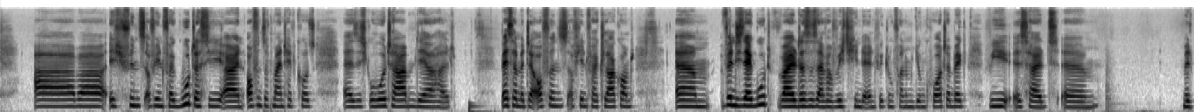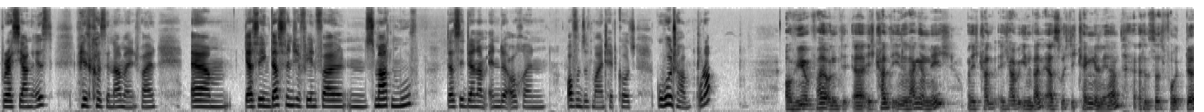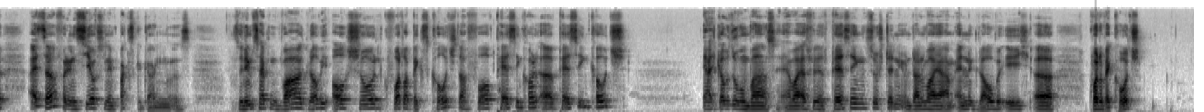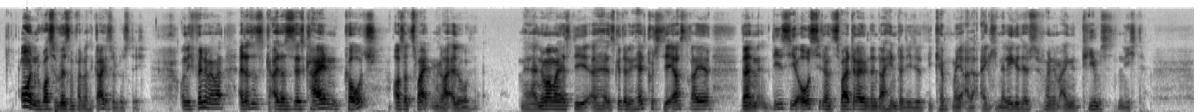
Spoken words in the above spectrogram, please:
Aber ich finde es auf jeden Fall gut, dass sie einen Offensive Mind Head Coach äh, sich geholt haben, der halt besser mit der Offense auf jeden Fall klarkommt. Ähm, Finde ich sehr gut, weil das ist einfach wichtig in der Entwicklung von einem jungen Quarterback, wie es halt ähm, mit Bryce Young ist. Mir ist kurz der Name einfallen. Ähm, deswegen, das finde ich auf jeden Fall einen smarten Move, dass sie dann am Ende auch einen Offensive Mind Head Coach geholt haben, oder? Auf jeden Fall. Und äh, ich kannte ihn lange nicht. Und ich, kann, ich habe ihn dann erst richtig kennengelernt. Ist das Verrückte als er von den Seahawks in den Bucks gegangen ist. Zu dem Zeitpunkt war er, glaube ich, auch schon Quarterbacks Coach, davor Passing, äh, Passing Coach. Ja, ich glaube, so rum war es. Er war erst für das Passing zuständig und dann war er am Ende, glaube ich, äh, Quarterback Coach. Und was wir wissen, fand das gar nicht so lustig. Und ich finde, wenn man, also das ist, das ist jetzt kein Coach aus der zweiten Reihe, also, naja, nehmen wir mal jetzt die, äh, es gibt ja den Head Coach, die erste Reihe, dann DC, OC, dann zweite Reihe und dann dahinter, die, die kennt man ja alle eigentlich in der Regel selbst von dem eigenen Team nicht.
